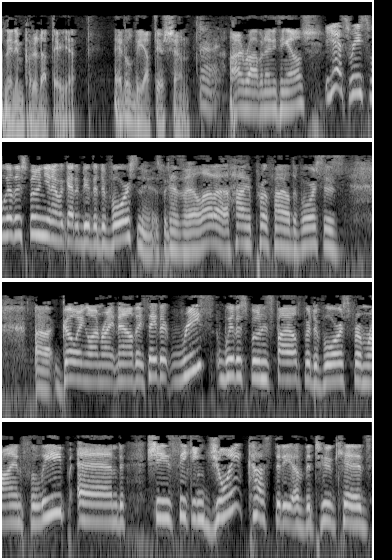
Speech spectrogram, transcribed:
They didn't put it up there yet. It'll be up there soon. All right. All right, Robin, anything else? Yes, Reese Witherspoon, you know, we got to do the divorce news because a lot of high-profile divorces uh, going on right now. They say that Reese Witherspoon has filed for divorce from Ryan Phillippe, and she's seeking joint custody of the two kids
